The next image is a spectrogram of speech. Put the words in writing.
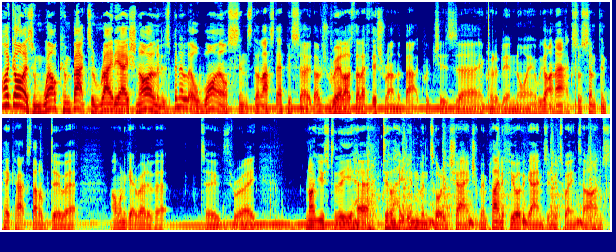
Hi guys and welcome back to Radiation Island. It's been a little while since the last episode. I've just realised I left this round the back which is uh, incredibly annoying. We got an axe or something pickaxe, that'll do it. I want to get rid of it. Two, three. Not used to the uh, delayed inventory change. I've been playing a few other games in between times.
